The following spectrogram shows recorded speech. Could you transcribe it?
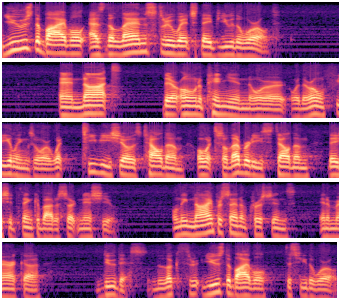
use the Bible as the lens through which they view the world and not their own opinion or, or their own feelings or what TV shows tell them or what celebrities tell them they should think about a certain issue. Only 9% of Christians in America do this. Look through, use the Bible to see the world.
